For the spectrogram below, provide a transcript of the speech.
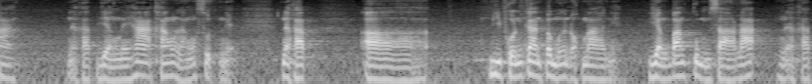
มากนะครับอย่างใน 5 ครั้งหลังสุดเนี่ยนะครับมีผลการประเมินออกมาเนี่ยอย่างบางกลุ่มสาระนะครับ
